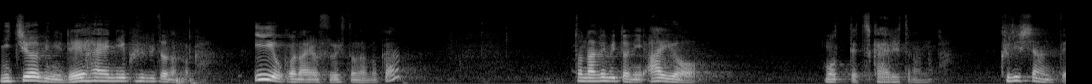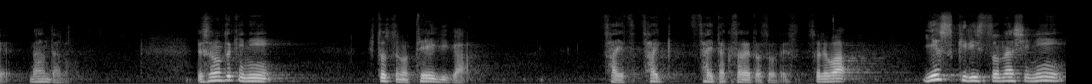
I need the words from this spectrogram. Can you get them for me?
日曜日に礼拝に行く人なのかいい行いをする人なのか隣人に愛を持って使える人なのか。クリスチャンって何だろう。でその時に一つの定義が採択されたそうです。それはイエス・キリストなしに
